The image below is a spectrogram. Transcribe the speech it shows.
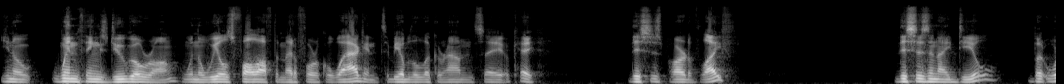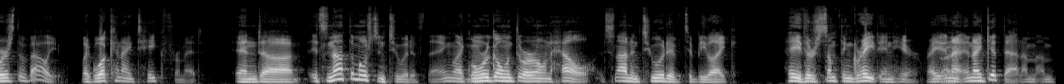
you know, when things do go wrong, when the wheels fall off the metaphorical wagon, to be able to look around and say, okay, this is part of life. This isn't ideal, but where's the value? Like, what can I take from it? And uh, it's not the most intuitive thing. Like, when we're going through our own hell, it's not intuitive to be like, hey, there's something great in here, right? And, I, and I get that. I'm, I'm,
